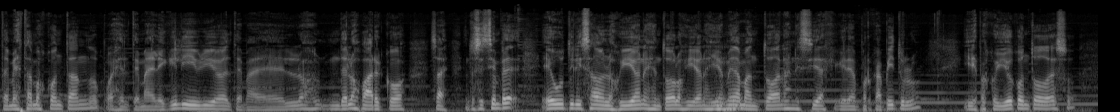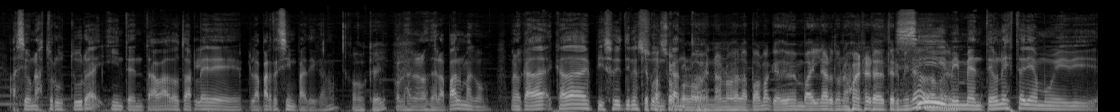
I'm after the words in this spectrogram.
también estamos contando pues el tema del equilibrio, el tema de los, de los barcos, ¿sabes? Entonces siempre he utilizado en los guiones, en todos los guiones, ellos me Ujú. daban todas las necesidades que querían por capítulo y después yo con todo eso hacía una estructura e intentaba dotarle de la parte simpática, ¿no? Ok. Con los enanos de la palma. Con, bueno, cada, cada episodio tiene ¿Qué su pasó encanto. con los enanos de la palma que deben bailar de una manera determinada? Sí, me inventé una historia muy,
